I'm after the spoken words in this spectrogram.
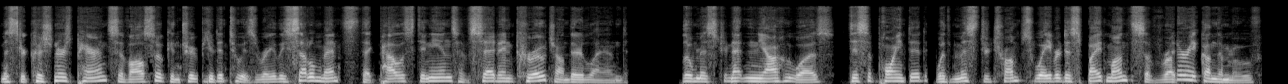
Mr. Kushner's parents have also contributed to Israeli settlements that Palestinians have said encroach on their land. Though Mr. Netanyahu was disappointed with Mr. Trump's waiver despite months of rhetoric on the move,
